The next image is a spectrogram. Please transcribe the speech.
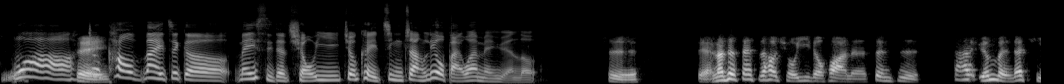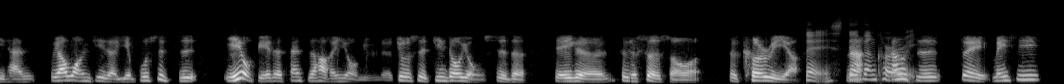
止，哇！就靠卖这个 Macy 的球衣就可以进账六百万美元了。是，对。那这三十号球衣的话呢，甚至大家原本在体坛不要忘记了，也不是只也有别的三十号很有名的，就是金州勇士的这一个这个射手的 Curry 啊。对，Stephen Curry。当时对梅西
